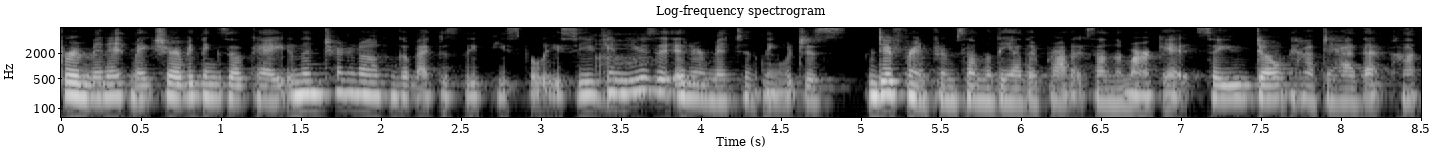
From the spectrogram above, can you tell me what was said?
for a minute, make sure everything's okay, and then turn it off and go back to sleep peacefully. So you can use it intermittently, which is different from some of the other products on the market. So you don't have to have that con-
